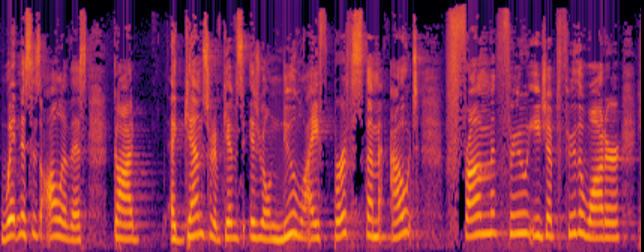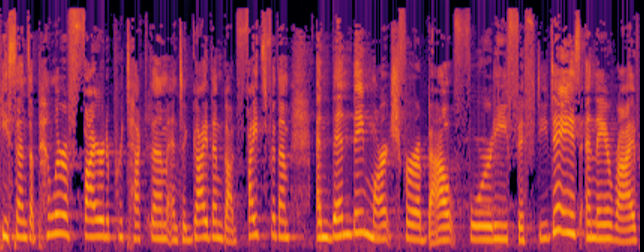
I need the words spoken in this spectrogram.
witnesses all of this. God again sort of gives Israel new life, births them out from through Egypt, through the water. He sends a pillar of fire to protect them and to guide them. God fights for them. And then they march for about 40, 50 days and they arrive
